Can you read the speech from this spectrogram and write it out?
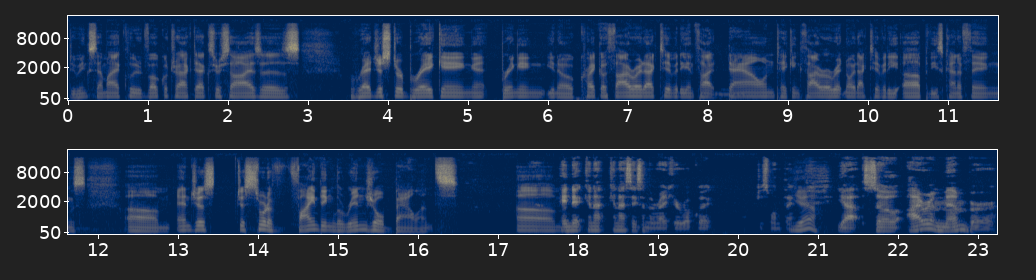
doing semi-occluded vocal tract exercises, register breaking, bringing you know cricothyroid activity and th- down, taking thyroarytenoid activity up, these kind of things, um, and just just sort of finding laryngeal balance. Um, Hey Nick, can I can I say something right here real quick? Just one thing. yeah, Yeah, so I remember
